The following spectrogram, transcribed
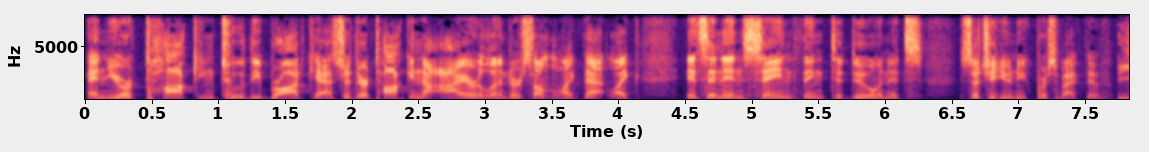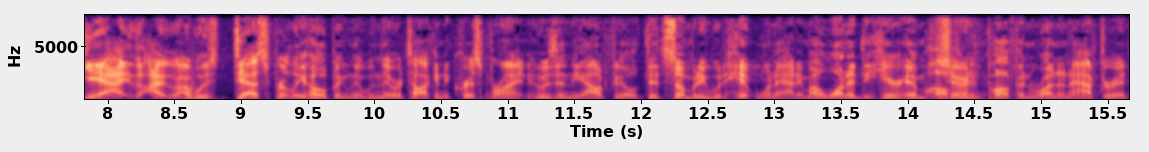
and you're talking to the broadcaster. They're talking to Ireland or something like that. Like it's an insane thing to do, and it's such a unique perspective. Yeah, I, I, I was desperately hoping that when they were talking to Kris Bryant, who was in the outfield, that somebody would hit one at him. I wanted to hear him huffing Sure. and puffing, running after it.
